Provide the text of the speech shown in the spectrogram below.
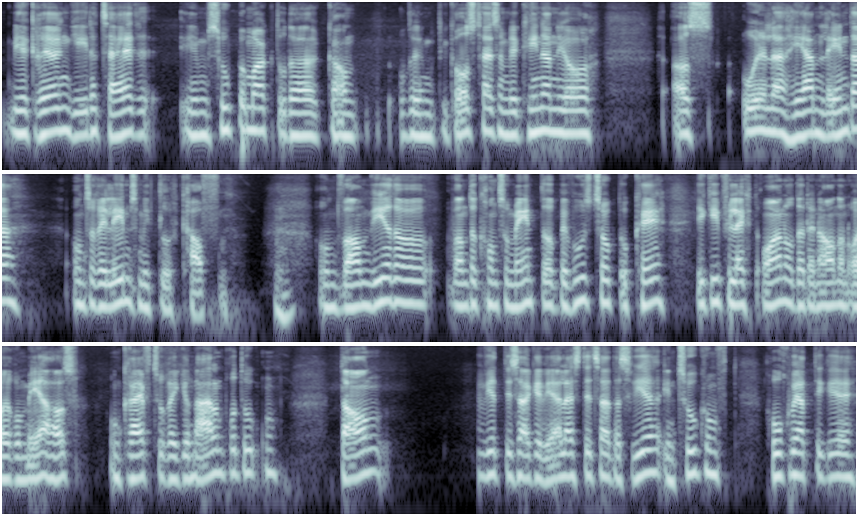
wir kriegen jederzeit im Supermarkt oder, oder in die Gasthäuser, wir können ja aus allen Herren Länder unsere Lebensmittel kaufen. Mhm. Und wenn wir da, wenn der Konsument da bewusst sagt, okay, ich gebe vielleicht einen oder den anderen Euro mehr aus und greife zu regionalen Produkten, dann wird das auch gewährleistet sein, dass wir in Zukunft hochwertige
